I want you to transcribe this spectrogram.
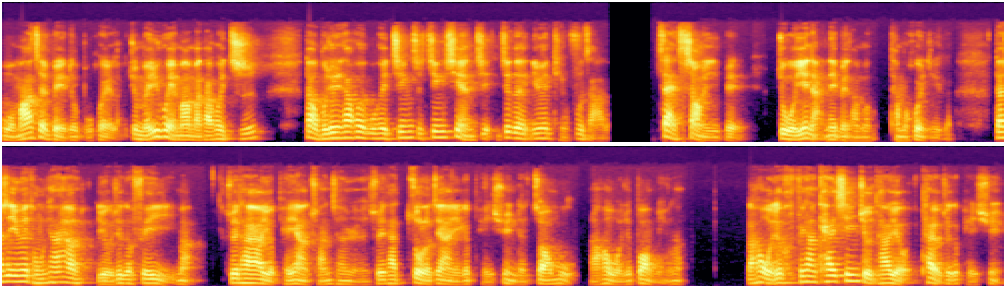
我妈这辈都不会了。就梅玉慧妈妈她会织，但我不确定她会不会经是经线经这个，因为挺复杂的。再上一辈，就我爷爷奶奶那辈，他们他们会这个。但是因为同乡要有这个非遗嘛，所以他要有培养传承人，所以他做了这样一个培训的招募，然后我就报名了。然后我就非常开心，就是他有他有这个培训，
